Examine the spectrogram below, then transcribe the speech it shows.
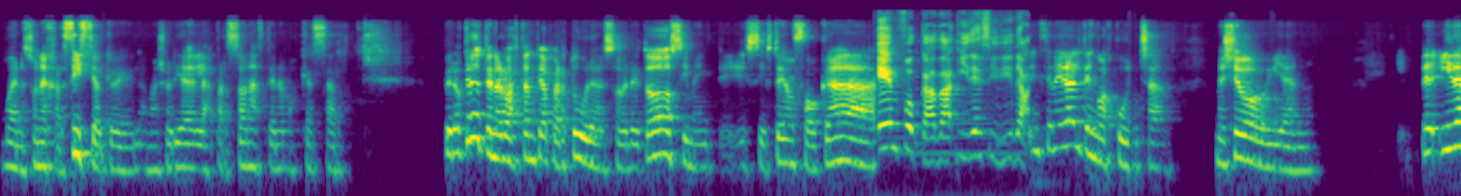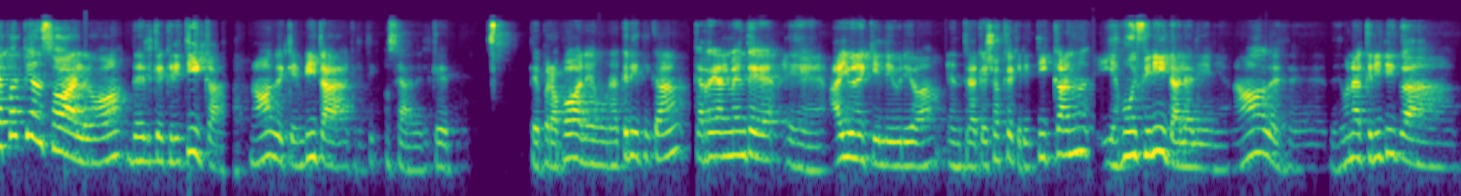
bueno, es un ejercicio que la mayoría de las personas tenemos que hacer. Pero creo tener bastante apertura, sobre todo si, me, si estoy enfocada. Enfocada y decidida. En general tengo escucha, me llevo bien. Y después pienso algo del que critica, ¿no? Del que invita a criticar, o sea, del que te propone una crítica, que realmente eh, hay un equilibrio entre aquellos que critican y es muy finita la línea, ¿no? Desde, una crítica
